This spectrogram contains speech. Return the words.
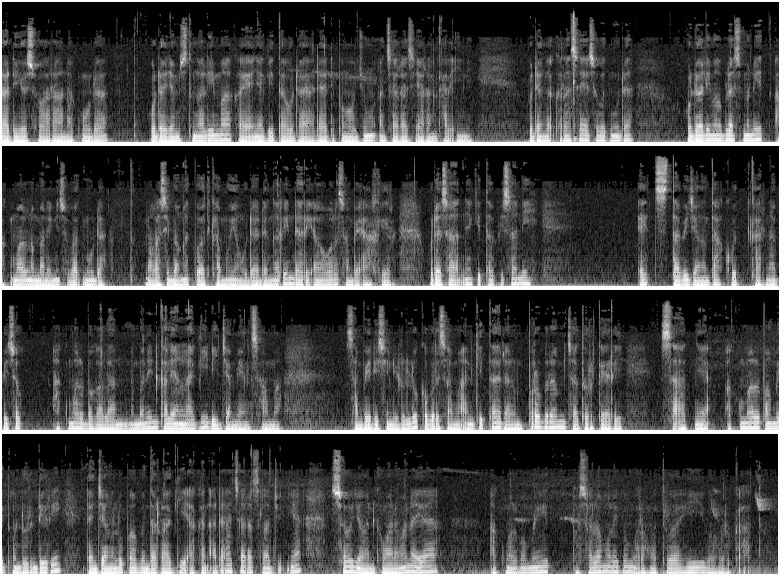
Radio Suara Anak Muda Udah jam setengah lima, kayaknya kita udah ada di penghujung acara siaran kali ini. Udah gak kerasa ya sobat muda? Udah 15 menit, Akmal nemenin sobat muda. Makasih banget buat kamu yang udah dengerin dari awal sampai akhir. Udah saatnya kita pisah nih. Eits, tapi jangan takut, karena besok Akmal bakalan nemenin kalian lagi di jam yang sama. Sampai di sini dulu kebersamaan kita dalam program Catur Teri. Saatnya Akmal pamit undur diri dan jangan lupa bentar lagi akan ada acara selanjutnya. So jangan ke mana-mana ya. Akmal pamit. Wassalamualaikum warahmatullahi wabarakatuh.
